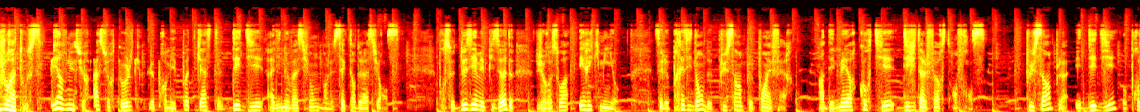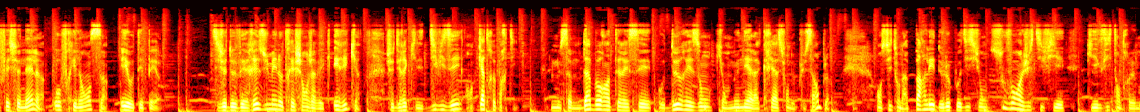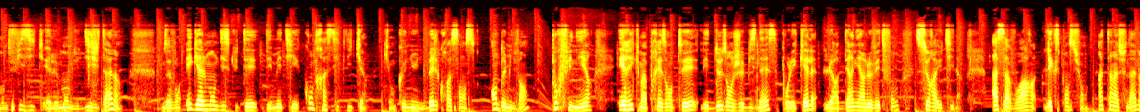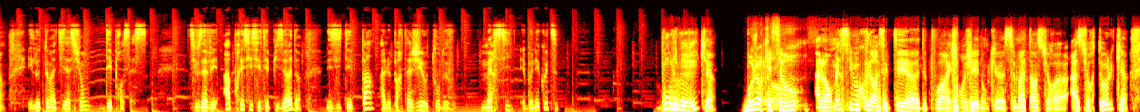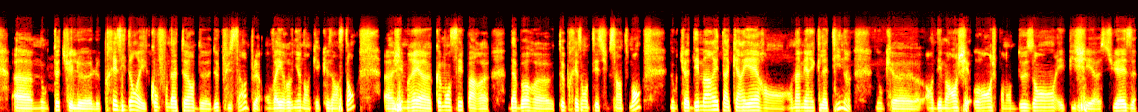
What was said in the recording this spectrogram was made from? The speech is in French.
Bonjour à tous, bienvenue sur Assure Talk, le premier podcast dédié à l'innovation dans le secteur de l'assurance. Pour ce deuxième épisode, je reçois Eric Mignot. C'est le président de plussimple.fr, un des meilleurs courtiers digital first en France. Plus simple est dédié aux professionnels, aux freelances et aux TPE. Si je devais résumer notre échange avec Eric, je dirais qu'il est divisé en quatre parties. Nous sommes d'abord intéressés aux deux raisons qui ont mené à la création de Plus Simple. Ensuite, on a parlé de l'opposition souvent injustifiée qui existe entre le monde physique et le monde du digital. Nous avons également discuté des métiers contracycliques qui ont connu une belle croissance en 2020. Pour finir, Eric m'a présenté les deux enjeux business pour lesquels leur dernière levée de fonds sera utile, à savoir l'expansion internationale et l'automatisation des process. Si vous avez apprécié cet épisode, n'hésitez pas à le partager autour de vous. Merci et bonne écoute. Bonjour Eric. Bonjour Christian. Alors, merci beaucoup d'avoir accepté euh, de pouvoir échanger donc euh, ce matin sur euh, Assure Talk. donc toi tu es le, président et cofondateur de, de, Plus Simple. On va y revenir dans quelques instants. J'aimerais commencer par d'abord te présenter succinctement. Donc tu as démarré ta carrière en, en Amérique latine, donc en démarrant chez Orange pendant deux ans et puis chez Suez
